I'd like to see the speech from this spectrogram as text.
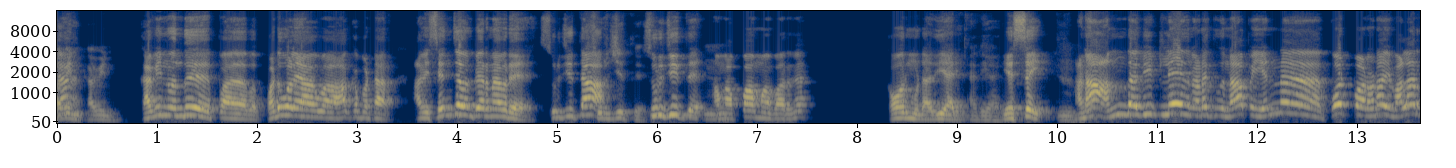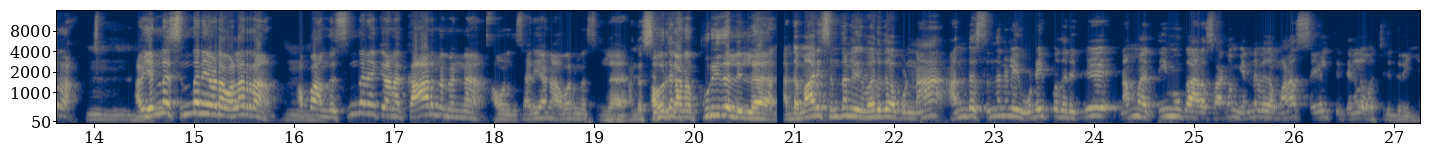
கவின் கவின். கவின் வந்து படுகொலை ஆக்கப்பட்டார். அவன் செஞ்சவன் பேர் என்ன அவரு? சுர்ஜித்தா? சுர்ஜித் சுர்ஜித். அவங்க அப்பா அம்மா பாருங்க. கவர்மெண்ட் அதிகாரி. எஸ்ஐ. ஆனா அந்த வீட்லயே இது நடக்குதுன்னா அப்ப என்ன கோட்பாடோட அவன் வளர்றான்? அவன் என்ன சிந்தனையோட வளர்றான். அப்ப அந்த சிந்தனைக்கான காரணம் என்ன? அவனுக்கு சரியான அவேர்னஸ் இல்ல. அந்த அவருக்கான புரிதல் இல்ல. அந்த மாதிரி சிந்தனை வருது அப்படின்னா அந்த சிந்தனையை உடைப்பதற்கு நம்ம திமுக அரசாங்கம் என்ன விதமான செயல் திட்டங்களை வச்சிருக்கிறீங்க?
